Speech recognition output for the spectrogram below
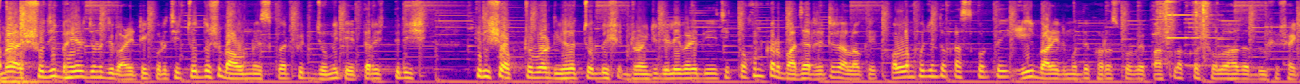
আমরা সজীব ভাইয়ের জন্য যে বাড়িটি করেছি, চোদ্দোশো বাউন্ন স্কোয়ার ফিট জমিতে তিরিশ তিরিশ অক্টোবর দুই হাজার চব্বিশ ড্রয়িংটি ডেলিভারি দিয়েছি। তখনকার বাজার রেটের আলোকে কল্যাণ পর্যন্ত কাজ করতে এই বাড়ির মধ্যে খরচ পড়বে পাঁচ লক্ষ ষোলো হাজার দুশো ষাট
